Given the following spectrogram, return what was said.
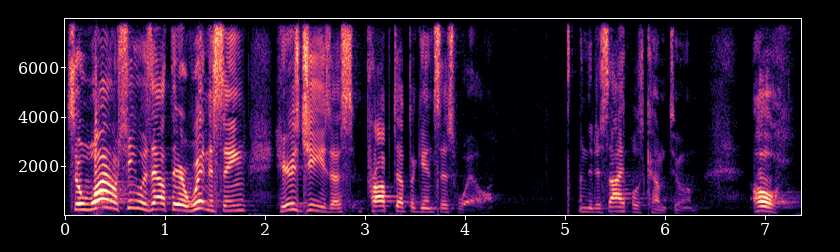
So while she was out there witnessing, here's Jesus propped up against this well. And the disciples come to him. Oh,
